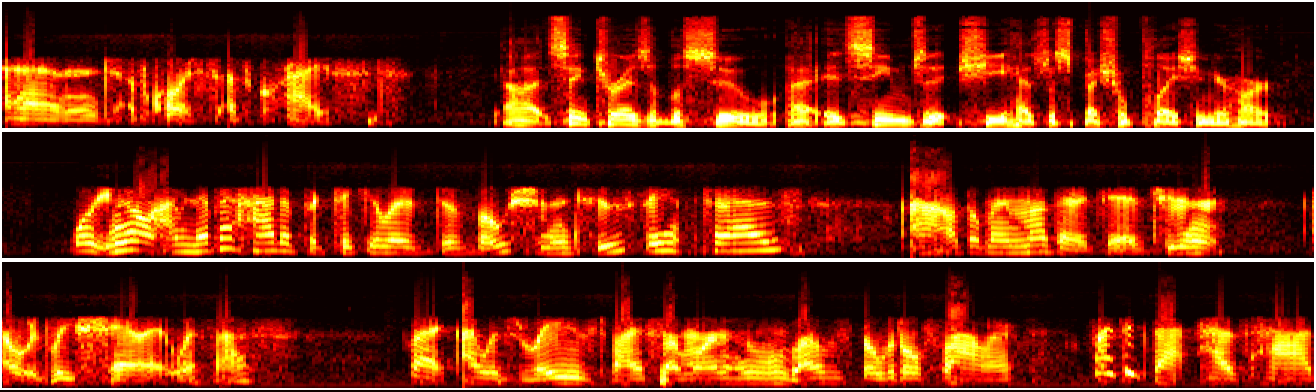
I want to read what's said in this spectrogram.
and of course of Christ. Uh, Saint Therese of Lisieux. Uh, it seems that she has a special place in your heart. Well, you know, I've never had a particular devotion to St. Therese, uh, although my mother did. She didn't outwardly share it with us. But I was raised by someone who loves the little flower. So I think that has had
